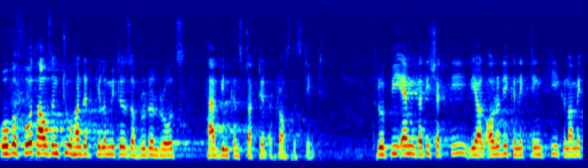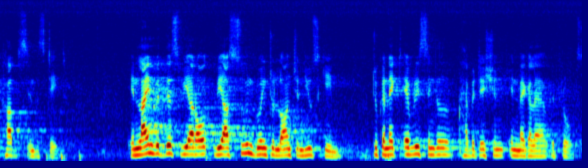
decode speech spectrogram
over 4,200 kilometers of rural roads have been constructed across the state. Through PM Gati Shakti, we are already connecting key economic hubs in the state. In line with this, we are, all, we are soon going to launch a new scheme to connect every single habitation in Meghalaya with roads.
